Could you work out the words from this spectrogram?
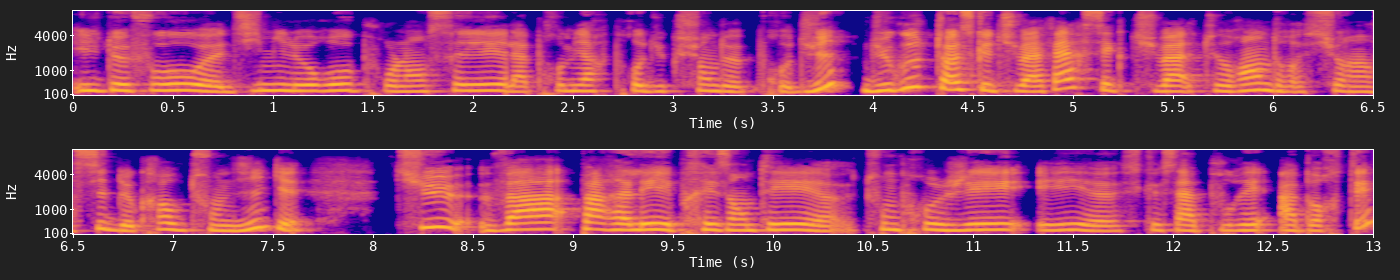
il te faut 10 euh, 000 euros pour lancer la première production de produits. Du coup, toi, ce que tu vas faire, c'est que tu vas te rendre sur un site de crowdfunding tu vas parler et présenter euh, ton projet et euh, ce que ça pourrait apporter.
